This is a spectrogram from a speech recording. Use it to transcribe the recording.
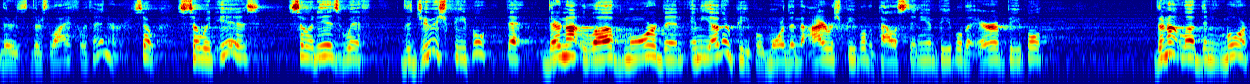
there's, there's life within her. So, so it is, so it is with the Jewish people that they're not loved more than any other people, more than the Irish people, the Palestinian people, the Arab people. They're not loved anymore,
